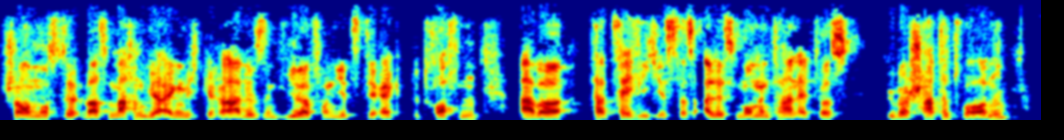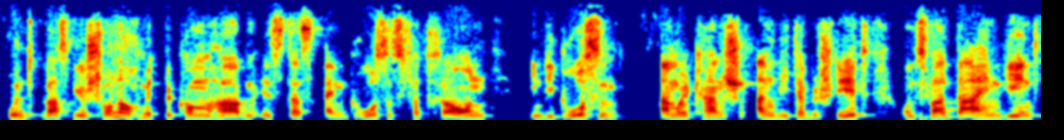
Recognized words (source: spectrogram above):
schauen musste, was machen wir eigentlich gerade? Sind wir davon jetzt direkt betroffen? Aber tatsächlich ist das alles momentan etwas überschattet worden. Und was wir schon auch mitbekommen haben, ist, dass ein großes Vertrauen in die großen amerikanischen Anbieter besteht. Und zwar dahingehend,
